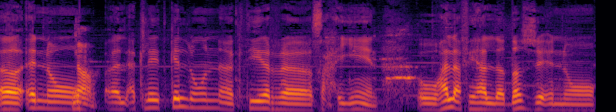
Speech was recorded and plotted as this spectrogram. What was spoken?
آه إنه نعم. الأكلات كلهم كتير آه، صحيين وهلأ في هالضجة إنه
